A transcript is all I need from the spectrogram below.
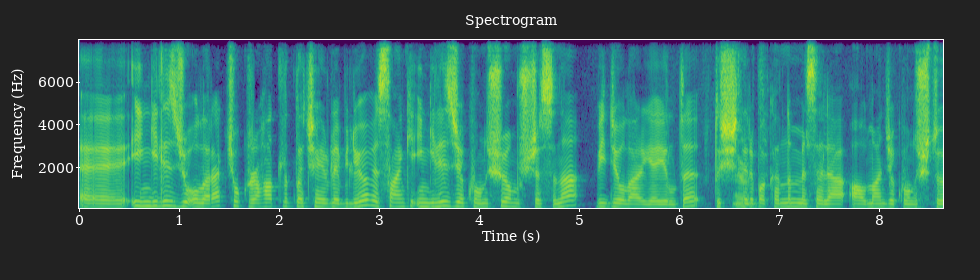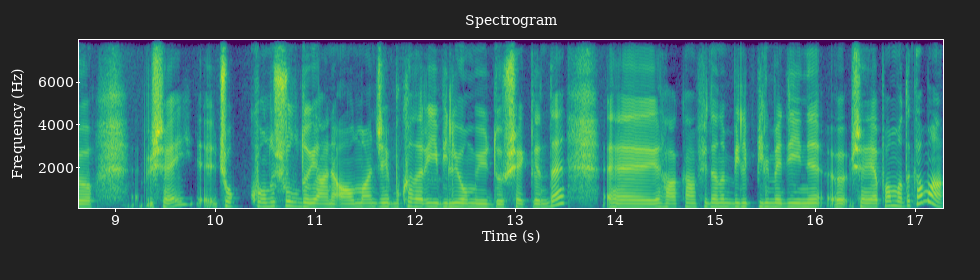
e, İngilizce olarak çok rahatlıkla çevrilebiliyor ve sanki İngilizce konuşuyormuşçasına videolar yayıldı. Dışişleri Evet. Bakanı'nın mesela Almanca konuştuğu şey e, çok konuşuldu yani Almancayı bu kadar iyi biliyor muydu şeklinde. E, Hakan Fidan'ın bilip bilmediğini şey yapamadık ama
